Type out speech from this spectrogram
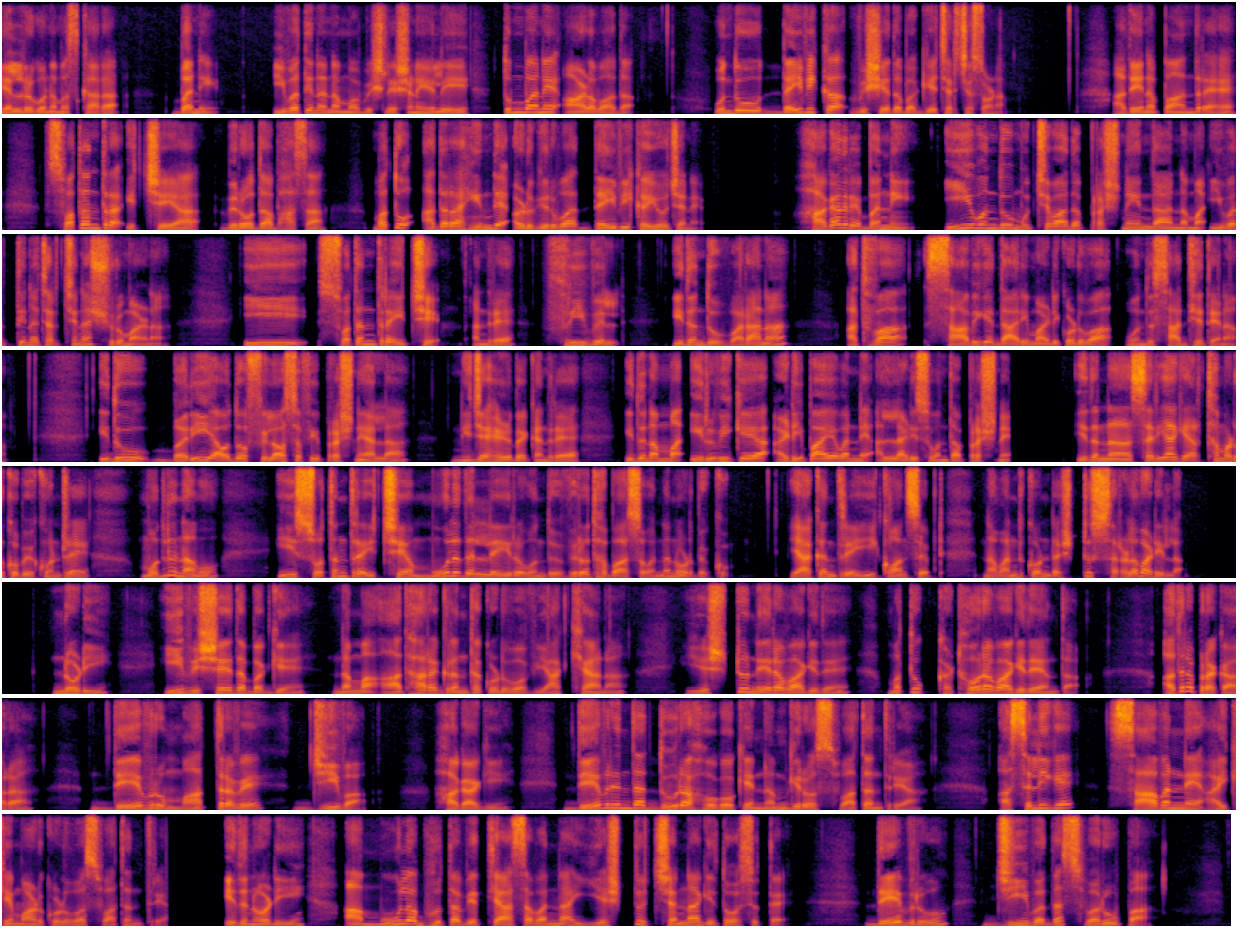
ಎಲ್ರಿಗೂ ನಮಸ್ಕಾರ. ಬನ್ನಿ, ಇವತ್ತಿನ ನಮ್ಮ ವಿಶ್ಲೇಷಣೆಯಲ್ಲಿ ತುಂಬಾನೇ ಆಳವಾದ ಒಂದು ದೈವಿಕ ವಿಷಯದ ಬಗ್ಗೆ ಚರ್ಚಿಸೋಣ. ಅದೇನಪ್ಪ ಅಂದ್ರೆ ಸ್ವತಂತ್ರ ಇಚ್ಛೆಯ ವಿರೋಧಾಭಾಸ ಮತ್ತು ಅದರ ಹಿಂದೆ ಅಡುಗಿರುವ ದೈವಿಕ ಯೋಜನೆ. ಹಾಗಾದ್ರೆ ಬನ್ನಿ, ಈ ಒಂದು ಮುಖ್ಯವಾದ ಪ್ರಶ್ನೆಯಿಂದ ನಮ್ಮ ಇವತ್ತಿನ ಚರ್ಚೆನ ಶುರು ಈ ಸ್ವತಂತ್ರ ಇಚ್ಛೆ ಅಂದ್ರೆ ಫ್ರೀ ವಿಲ್ ಇದೊಂದು ವರಾನ ಅಥವಾ ಸಾವಿಗೆ ದಾರಿ ಮಾಡಿಕೊಡುವ ಒಂದು ಸಾಧ್ಯತೆನಾ? ಇದು ಬರೀ ಯಾವುದೋ ಫಿಲಾಸಫಿ ಪ್ರಶ್ನೆ ಅಲ್ಲ. ನಿಜ ಹೇಳಬೇಕಂದ್ರೆ ಇದು ನಮ್ಮ ಇರುವಿಕೆಯ ಅಡಿಪಾಯವನ್ನೇ ಅಲ್ಲಾಡಿಸುವಂಥ ಪ್ರಶ್ನೆ. ಇದನ್ನ ಸರಿಯಾಗಿ ಅರ್ಥ ಮಾಡ್ಕೋಬೇಕು ಅಂದ್ರೆ ಮೊದಲು ನಾವು ಈ ಸ್ವತಂತ್ರ ಇಚ್ಛೆಯ ಮೂಲದಲ್ಲೇ ಇರೋ ಒಂದು ವಿರೋಧಾಭಾಸವನ್ನು ನೋಡಬೇಕು. ಯಾಕಂದ್ರೆ ಈ ಕಾನ್ಸೆಪ್ಟ್ ನಾವು ಅಂದ್ಕೊಂಡಷ್ಟು ಸರಳವಾಡಿಲ್ಲ. ನೋಡಿ ಈ ವಿಷಯದ ಬಗ್ಗೆ ನಮ್ಮ ಆಧಾರ ಗ್ರಂಥ ಕೊಡುವ ವ್ಯಾಖ್ಯಾನ ಎಷ್ಟು ನೇರವಾಗಿದೆ ಮತ್ತು ಕಠೋರವಾಗಿದೆ ಅಂತ. ಅದರ ಪ್ರಕಾರ ದೇವರು ಮಾತ್ರವೇ ಜೀವ. ಹಾಗಾಗಿ ದೇವರಿಂದ ದೂರ ಹೋಗೋಕೆ ನಮ್ಗಿರೋ ಸ್ವಾತಂತ್ರ್ಯ, ಅಸಲಿಗೆ ಸಾವನ್ನೇ ಆಯ್ಕೆ ಮಾಡಿಕೊಳ್ಳುವ ಸ್ವಾತಂತ್ರ್ಯ. ಇದು ನೋಡಿ ಆ ಮೂಲಭೂತ ವ್ಯತ್ಯಾಸವನ್ನ ಎಷ್ಟು ಚೆನ್ನಾಗಿ ತೋರಿಸುತ್ತೆ. ದೇವ್ರು ಜೀವದ ಸ್ವರೂಪ.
